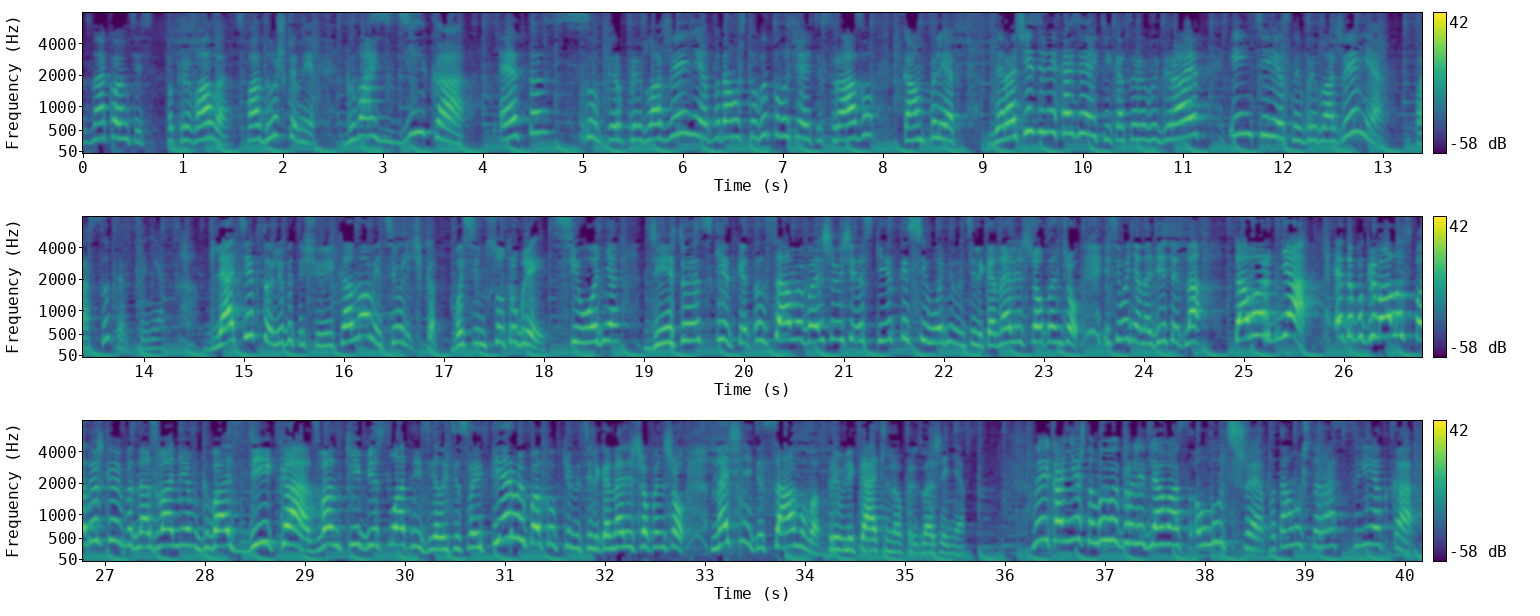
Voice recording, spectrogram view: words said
Знакомьтесь, покрывало с подушками гвоздика. Это супер предложение, потому что вы получаете сразу комплект для рачительной хозяйки, которая выбирает интересные предложения по супер цене. Для тех, кто любит еще и экономить, Олечка, 800 рублей. Сегодня действует скидка. Это самая большущая скидка сегодня на телеканале Shop Show. И сегодня она действует на товар дня. Это покрывало с подушками под названием «Гвоздика». Звонки бесплатные. Делайте свои первые покупки на телеканале Shop Show. Начните с самого привлекательного предложения. Ну и, конечно, мы выбрали для вас лучшее, потому что расцветка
